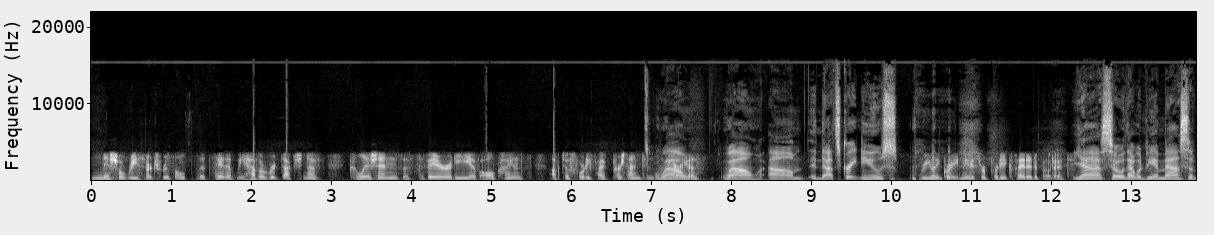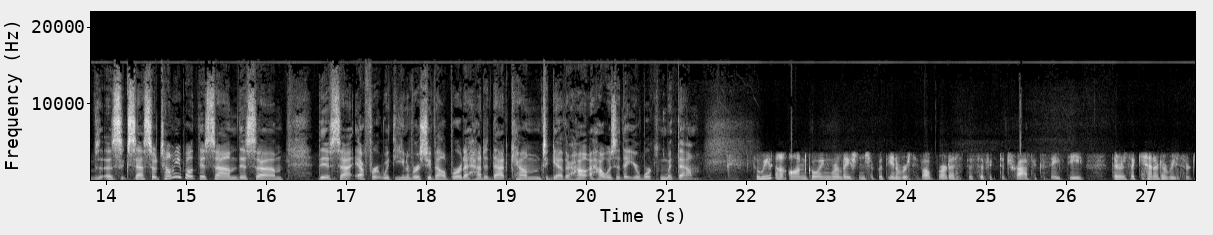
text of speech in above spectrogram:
initial research results that say that we have a reduction of collisions, of severity, of all kinds up to 45% in some wow. areas. Wow. Um, that's great news. really great news. We're pretty excited about it. Yeah, so that would be a massive uh, success. So tell me about this um, this um, this uh, effort with the University of Alberta. How did that come together? How, how is it that you're working with them? So we have an ongoing relationship with the University of Alberta specific to traffic safety. There's a Canada Research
